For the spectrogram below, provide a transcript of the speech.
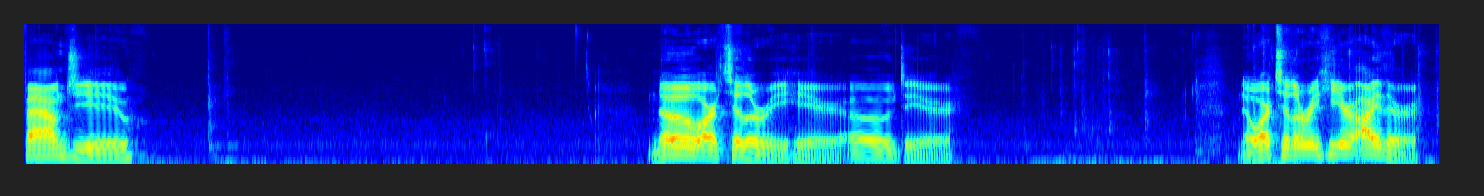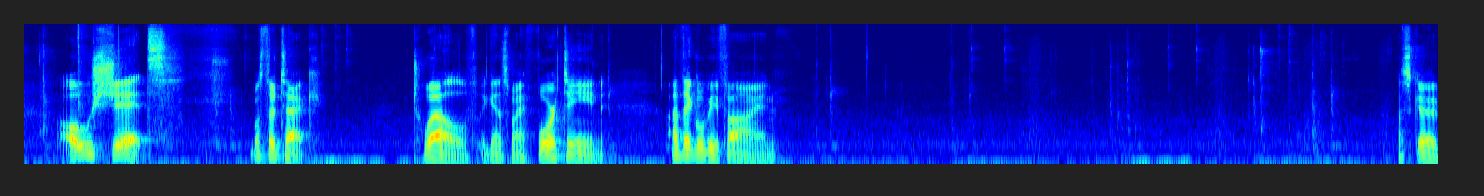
Found you. No artillery here. Oh, dear. No artillery here either. Oh, shit. What's their tech? 12 against my 14. I think we'll be fine. Let's go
